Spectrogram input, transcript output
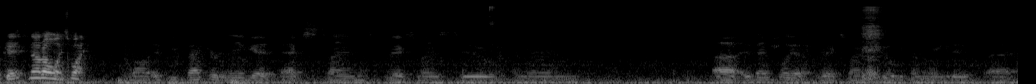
okay, not always. Why? Well, if you factor it, then you get x times 3x minus 2, and then uh, eventually that 3x minus 2 will become negative at.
